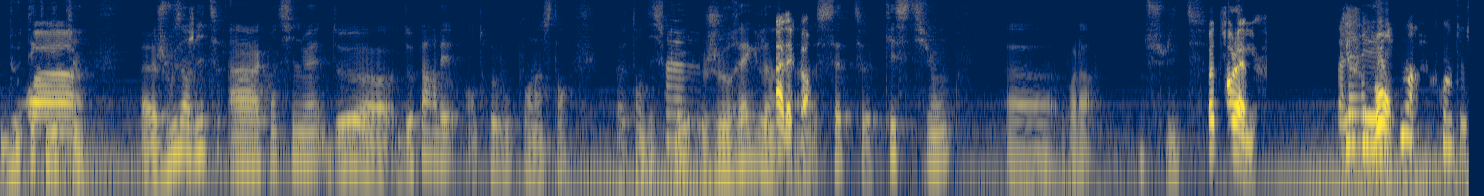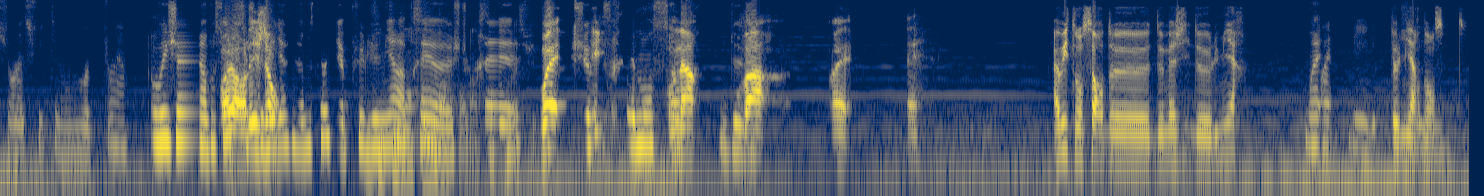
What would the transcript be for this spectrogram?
de technique. Euh, je vous invite à continuer de, euh, de parler entre vous pour l'instant, euh, tandis que Ah. je règle Ah, euh, cette question. euh, voilà, tout de suite. Pas de problème. Bah, là, Et- il y a Bon. un noir par contre sur la suite, on voit plus rien. Oui, j'ai l'impression Alors, que les gens. j'ai l'impression qu'il n'y a plus de lumière. Après, noir euh, je ferai, la suite. Ouais, je ferai mon sort on a. de... On va. Ouais. Eh. Ah oui, ton sort de, de magie de lumière Ouais, De lumière dansante.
